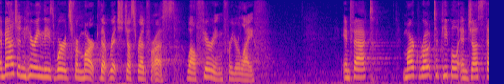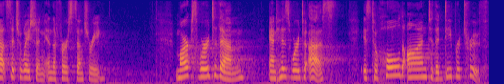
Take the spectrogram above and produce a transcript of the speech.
Imagine hearing these words from Mark that Rich just read for us while fearing for your life. In fact, Mark wrote to people in just that situation in the first century. Mark's word to them and his word to us is to hold on to the deeper truth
